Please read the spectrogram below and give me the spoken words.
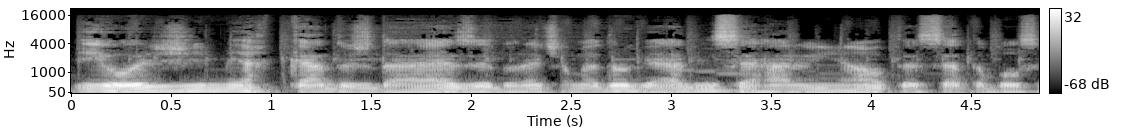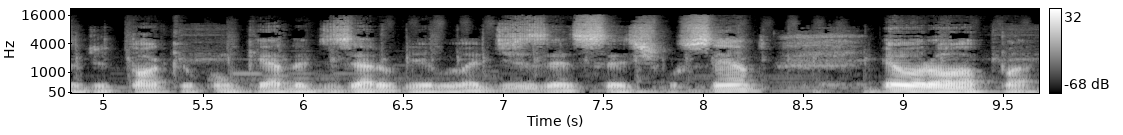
E hoje, mercados da Ásia, durante a madrugada, encerraram em alta, exceto a Bolsa de Tóquio, com queda de 0,16%. Europa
